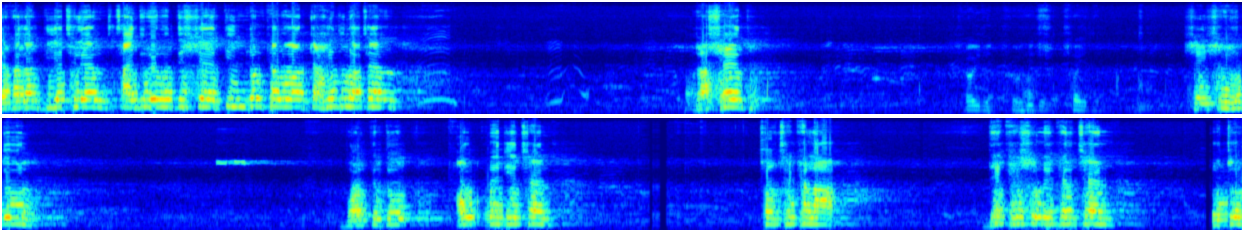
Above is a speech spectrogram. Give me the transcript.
দেখা যাক দিয়েছিলেন সাইদুলের উদ্দেশ্যে তিনজন খেলোয়াড় জাহিদুল আছেন। রাশেদ। সেই শহীদুল। বল কিন্তু আউট করে দিয়েছেন। চলছে খেলা দেখে শুনে খেলছেন প্রচুর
